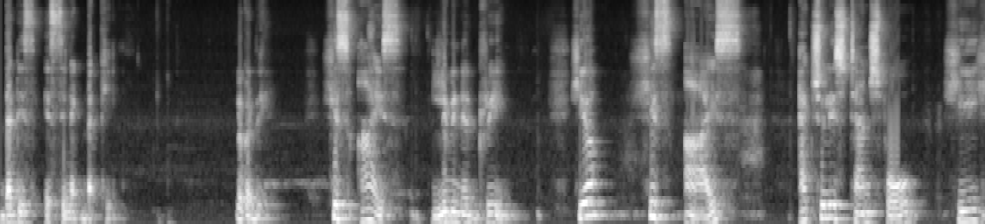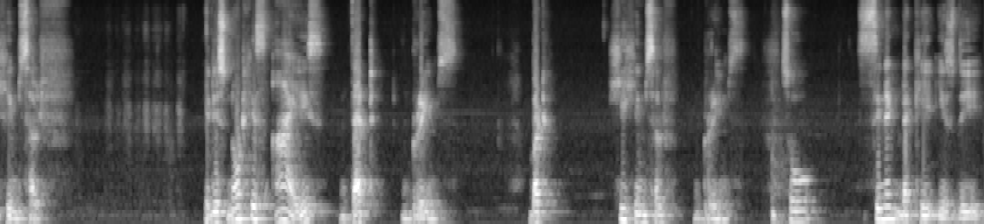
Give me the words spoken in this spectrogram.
that is a synecdoche. Look at the his eyes live in a dream. Here, his eyes actually stands for he himself. It is not his eyes that dreams, but he himself dreams. So, synecdoche is the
